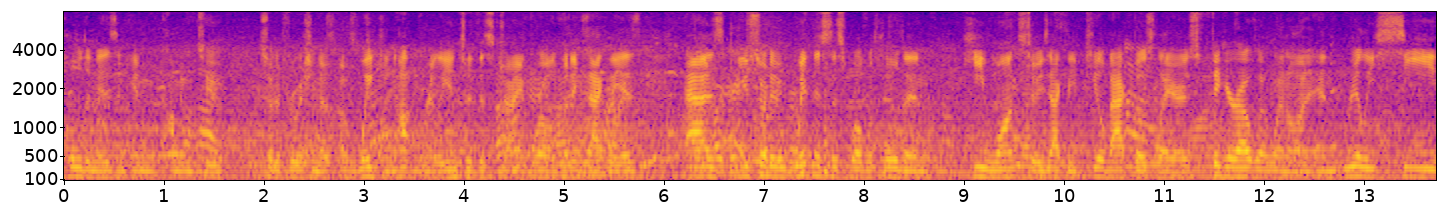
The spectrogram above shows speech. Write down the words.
Holden is and him coming to sort of fruition of, of waking up really into this giant world. But exactly as as you sort of witness this world with Holden, he wants to exactly peel back those layers, figure out what went on, and really see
